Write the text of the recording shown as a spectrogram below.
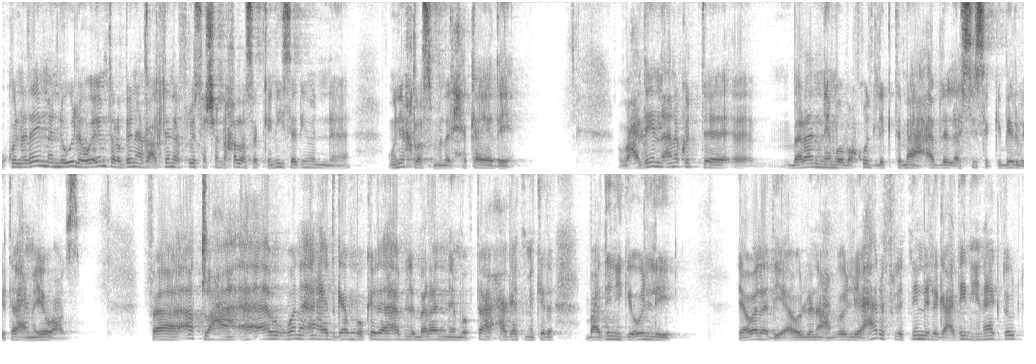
وكنا دايما نقول هو إمتى ربنا يبعت لنا فلوس عشان نخلص الكنيسة دي من ونخلص من الحكاية دي؟ وبعدين أنا كنت آه، برنم وبقود الاجتماع قبل القسيس الكبير بتاعي ما يوعظ. فأطلع وأنا قاعد جنبه كده قبل ما أرنم وبتاع حاجات من كده. بعدين يجي يقول لي يا ولدي أقول له نعم يقول لي عارف الاثنين اللي قاعدين هناك دول؟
